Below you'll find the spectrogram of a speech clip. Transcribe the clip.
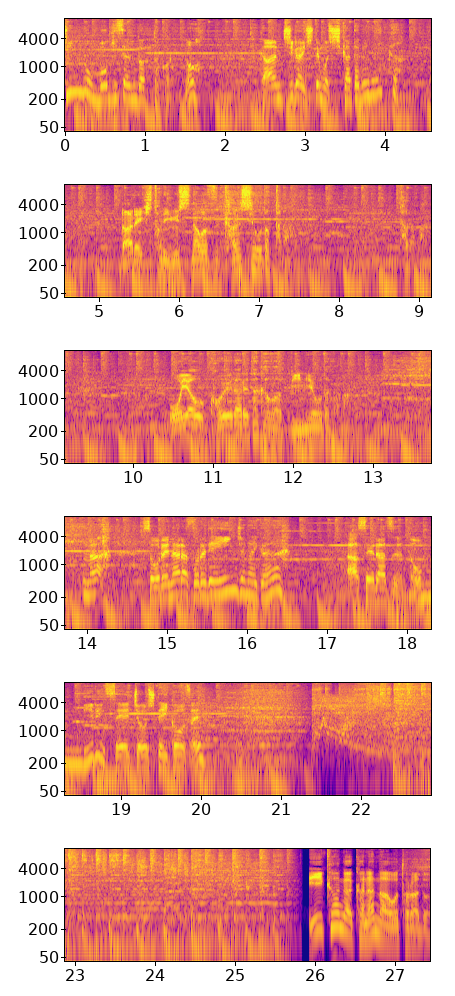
真の模擬戦だったからな。勘違いしても仕方がないか。誰一人失わず完勝だったな。ただ親を超えられたかは微妙だが。まそれならそれでいいんじゃないか。焦らずのんびり成長していこうぜ。いかがかな直虎殿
